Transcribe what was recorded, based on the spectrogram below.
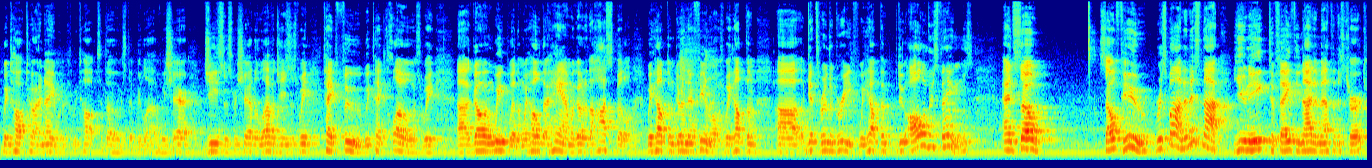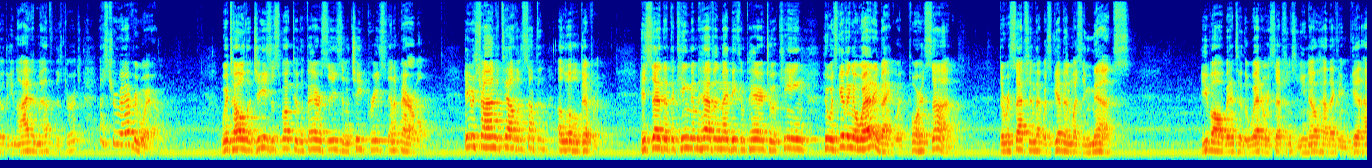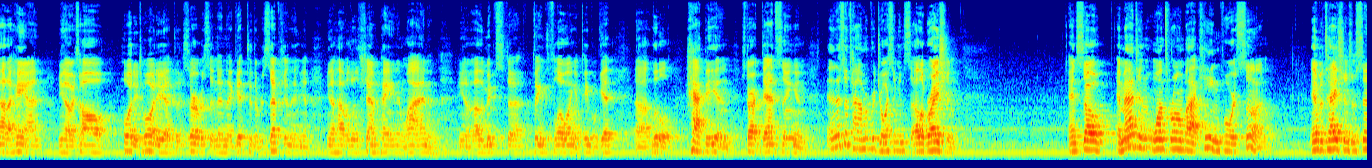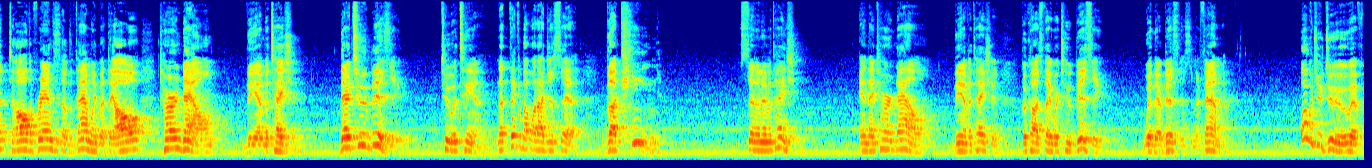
We talk to our neighbors. We talk to those that we love. We share Jesus. We share the love of Jesus. We take food. We take clothes. We uh, go and weep with them. We hold their hand. We go to the hospital. We help them during their funerals. We help them uh, get through the grief. We help them do all of these things. And so, so few respond. And it's not unique to Faith United Methodist Church or the United Methodist Church. That's true everywhere. We're told that Jesus spoke to the Pharisees and the chief priests in a parable. He was trying to tell them something a little different. He said that the kingdom of heaven may be compared to a king who was giving a wedding banquet for his son. The reception that was given was immense. You've all been to the wedding receptions and you know how they can get out of hand. You know, it's all hoity-toity at the service and then they get to the reception and you, you know, have a little champagne and wine and you know, other mixed uh, things flowing, and people get uh, a little happy and start dancing, and, and it's a time of rejoicing and celebration. And so imagine one thrown by a king for his son. Invitations are sent to all the friends of the family, but they all turn down the invitation. They're too busy to attend. Now, think about what I just said the king sent an invitation. And they turned down the invitation because they were too busy with their business and their family. What would you do if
